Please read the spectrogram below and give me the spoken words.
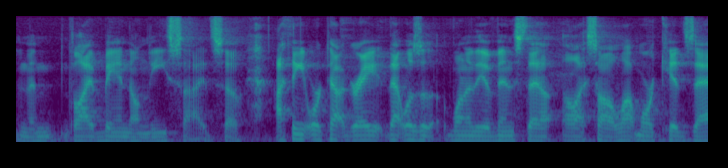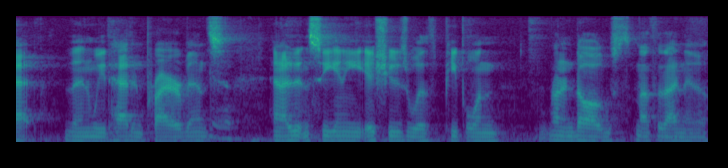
and the live band on the east side. So I think it worked out great. That was a, one of the events that I saw a lot more kids at than we'd had in prior events, Yeah. and I didn't see any issues with people and running dogs. Not that I knew.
